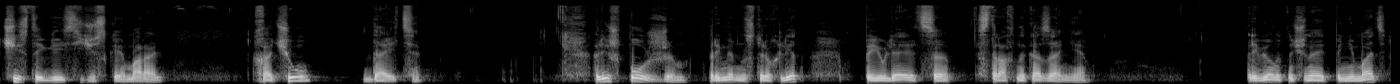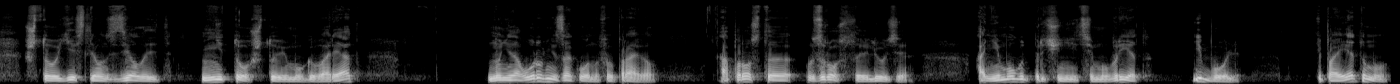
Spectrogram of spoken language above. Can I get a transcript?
чисто эгоистическая мораль. Хочу – дайте. Лишь позже, примерно с трех лет, появляется страх наказания. Ребенок начинает понимать, что если он сделает не то, что ему говорят, но не на уровне законов и правил, а просто взрослые люди, они могут причинить ему вред и боль. И поэтому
